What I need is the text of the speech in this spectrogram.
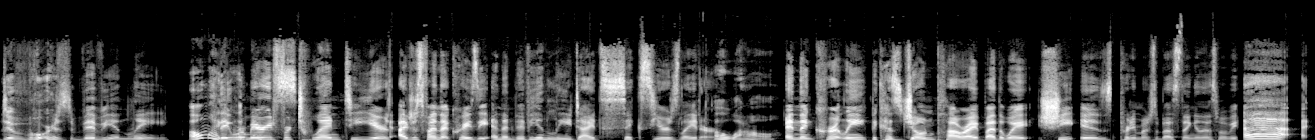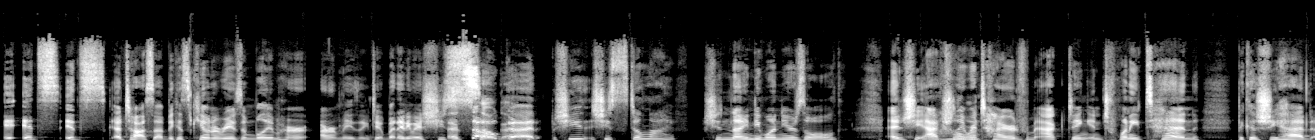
divorced Vivien Leigh. oh my! God. They were married goodness. for 20 years. I just find that crazy. And then Vivien Leigh died six years later. Oh wow! And then currently, because Joan Plowright, by the way, she is pretty much the best thing in this movie. Ah, it- it's it's a toss up because Keanu Reeves and William Hurt are amazing too. But anyway, she's It's so, so good. good. She she's still alive. She's 91 years old. And she actually retired from acting in 2010 because she had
